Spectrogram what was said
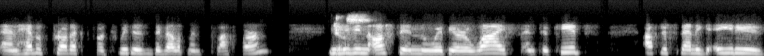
and head of product for Twitter's development platform. You live in Austin with your wife and two kids after spending eight years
